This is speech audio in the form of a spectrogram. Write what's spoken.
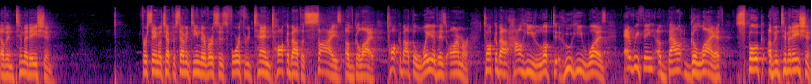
of, intimidation. 1 Samuel chapter 17, there verses 4 through 10 talk about the size of Goliath, talk about the weight of his armor, talk about how he looked, who he was. Everything about Goliath spoke of intimidation.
